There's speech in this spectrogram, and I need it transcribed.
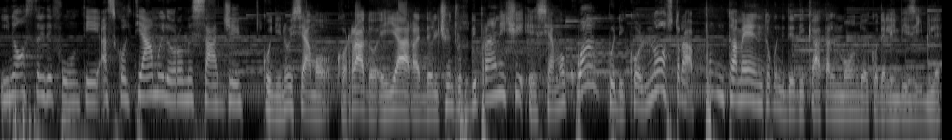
I nostri defunti, ascoltiamo i loro messaggi. Quindi noi siamo Corrado e Iara del Centro Studi Pranici e siamo qua quindi col nostro appuntamento quindi dedicato al mondo ecco, dell'invisibile.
